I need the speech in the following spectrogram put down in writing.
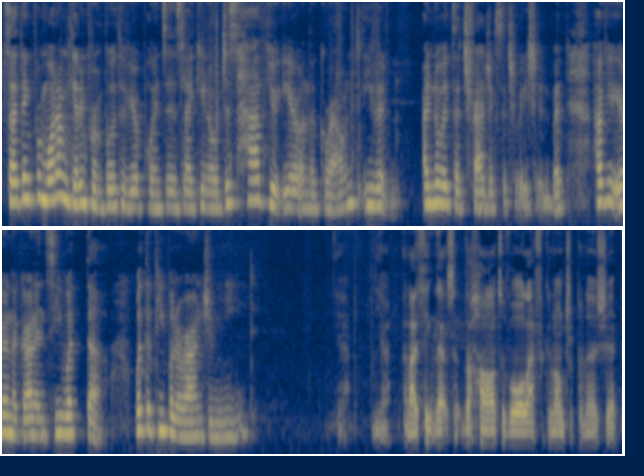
So I think from what I'm getting from both of your points is like you know just have your ear on the ground. Even I know it's a tragic situation, but have your ear on the ground and see what the what the people around you need. Yeah, yeah, and I think that's at the heart of all African entrepreneurship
